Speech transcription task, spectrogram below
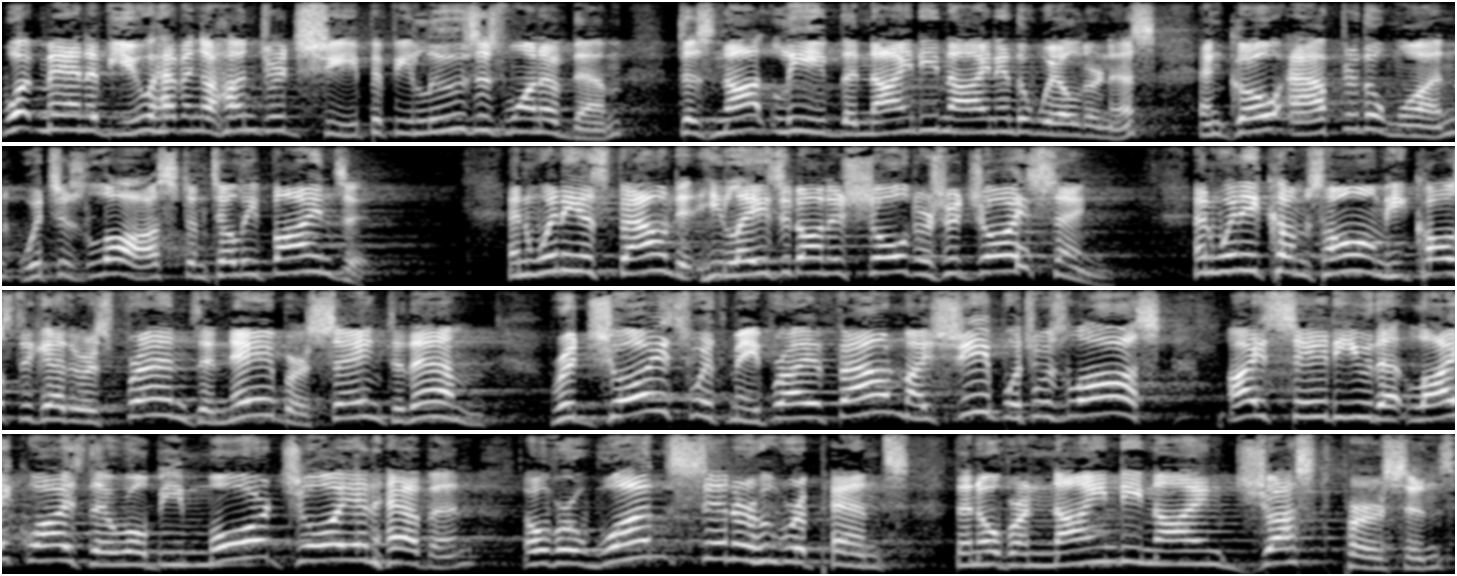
What man of you, having a hundred sheep, if he loses one of them, does not leave the 99 in the wilderness and go after the one which is lost until he finds it? And when he has found it, he lays it on his shoulders, rejoicing. And when he comes home, he calls together his friends and neighbors, saying to them, Rejoice with me, for I have found my sheep which was lost. I say to you that likewise there will be more joy in heaven over one sinner who repents than over 99 just persons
